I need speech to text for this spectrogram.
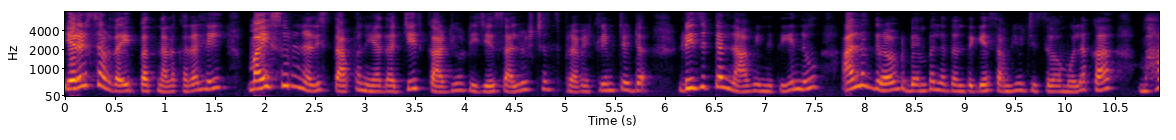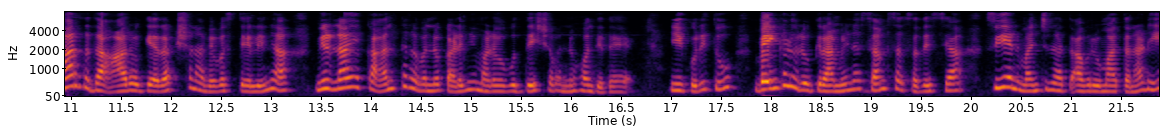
ಎರಡ್ ಸಾವಿರದ ಇಪ್ಪತ್ನಾಲ್ಕರಲ್ಲಿ ಮೈಸೂರಿನಲ್ಲಿ ಸ್ಥಾಪನೆಯಾದ Zeer cardio DJ solutions private limited digital ನಾವೀನ್ಯತೆಯನ್ನು ಅಲ್ ಗ್ರೌಂಡ್ ಬೆಂಬಲದೊಂದಿಗೆ ಸಂಯೋಜಿಸುವ ಮೂಲಕ ಭಾರತದ ಆರೋಗ್ಯ ರಕ್ಷಣಾ ವ್ಯವಸ್ಥೆಯಲ್ಲಿನ ನಿರ್ಣಾಯಕ ಅಂತರವನ್ನು ಕಡಿಮೆ ಮಾಡುವ ಉದ್ದೇಶವನ್ನು ಹೊಂದಿದೆ. ಈ ಕುರಿತು ಬೆಂಗಳೂರು ಗ್ರಾಮೀಣ ಸಂಸತ್ ಸದಸ್ಯ ಸಿಎನ್ ಮಂಜುನಾಥ್ ಅವರು ಮಾತನಾಡಿ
